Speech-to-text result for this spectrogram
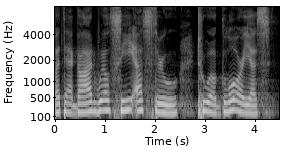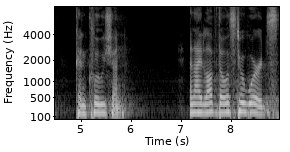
but that God will see us through to a glorious conclusion. And I love those two words.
